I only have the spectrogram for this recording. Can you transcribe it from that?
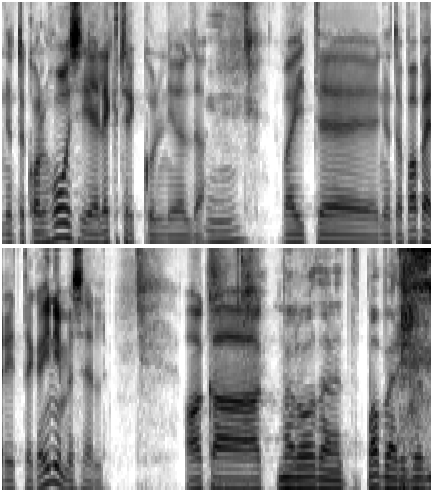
nii-öelda kolhoosi elektrikul nii-öelda mm, -hmm. vaid äh, nii-öelda paberitega inimesel. aga. ma loodan, et paberid on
